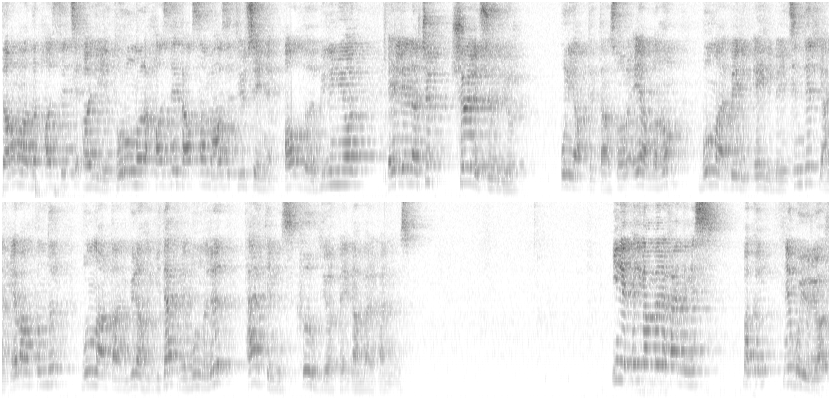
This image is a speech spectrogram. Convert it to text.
damadı Hazreti Ali'yi, torunları Hazreti Hasan ve Hazreti Hüseyin'i aldığı biliniyor. Ellerini açıp şöyle söylüyor. Bunu yaptıktan sonra ey Allah'ım bunlar benim ehli beytimdir yani ev halkımdır. Bunlardan günahı gider ve bunları tertemiz kıl diyor Peygamber Efendimiz. Yine Peygamber Efendimiz bakın ne buyuruyor?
